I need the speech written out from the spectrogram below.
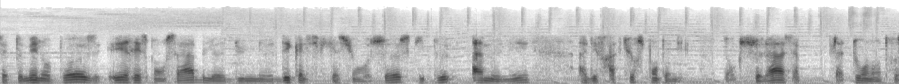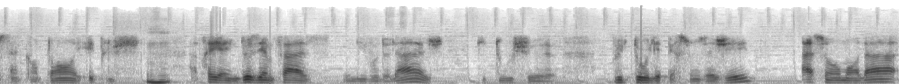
cette ménopause est responsable d'une décalcification osseuse qui peut amener à des fractures spontanées. Donc cela, ça, ça tourne entre 50 ans et plus. Mhm. Après, il y a une deuxième phase au niveau de l'âge qui touche euh, plutôt les personnes âgées, à ce moment-là,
